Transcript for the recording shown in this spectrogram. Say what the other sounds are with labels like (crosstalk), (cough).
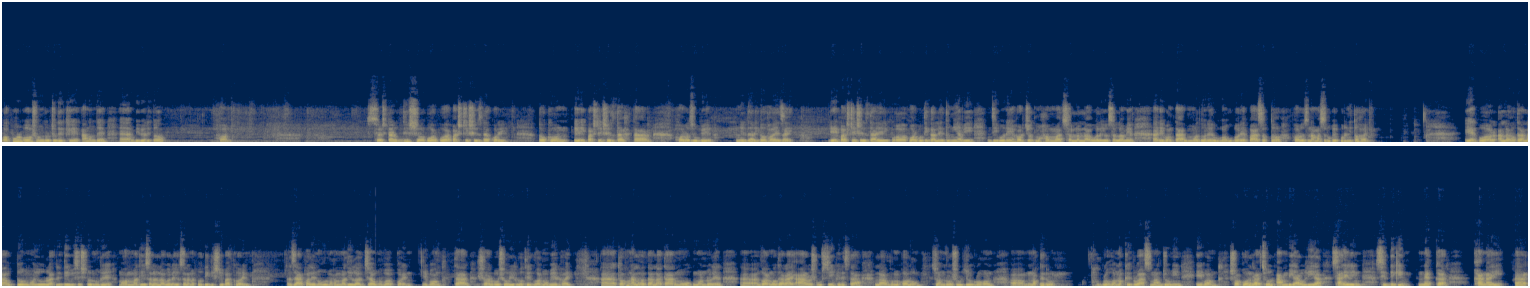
অপূর্ব সৌন্দর্য দেখে আনন্দে বিবরিত হন। স্রষ্টার উদ্দেশ্য পরপর পাঁচটি সেজদা করে। তখন এই পাঁচটি সেজদা তার ফরজ রূপে নির্ধারিত হয়ে যায়। এই পাঁচটি সেজদা এই পরবর্তীকালে দুনিয়াবি জীবনে হরজত মোহাম্মদ সাল্লাহ আলী সাল্লামের এবং তার উম্মদগণের উপরে পাঁচ অক্ত ফরজ নামাজ রূপে পরিণত হয়। এরপর আল্লাহ তাআলা উক্ত ময়ূর আকৃতি বিশিষ্ট নূরে মোহাম্মদী সাল্লাহ আলী সাল্লামের প্রতি দৃষ্টিপাত করেন, যার ফলে নূর মোহাম্মদী লজ্জা অনুভব করেন এবং তার সর্বশরীর হতে গর্ম বের হয়। তখন আল্লাহ তাআলা তার মুখ মণ্ডলের গর্ম দ্বারায় আরস কুর্সি ফেরিস্তা লাহ কলম, চন্দ্র, সূর্য গ্রহণ নক্ষত্র গ্রহ নক্ষত্র আসমান জমিন এবং সকল রাসূল আম্বিয়া উলিয়া সাহেলিন সিদ্দিকিন নেককার খানাই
